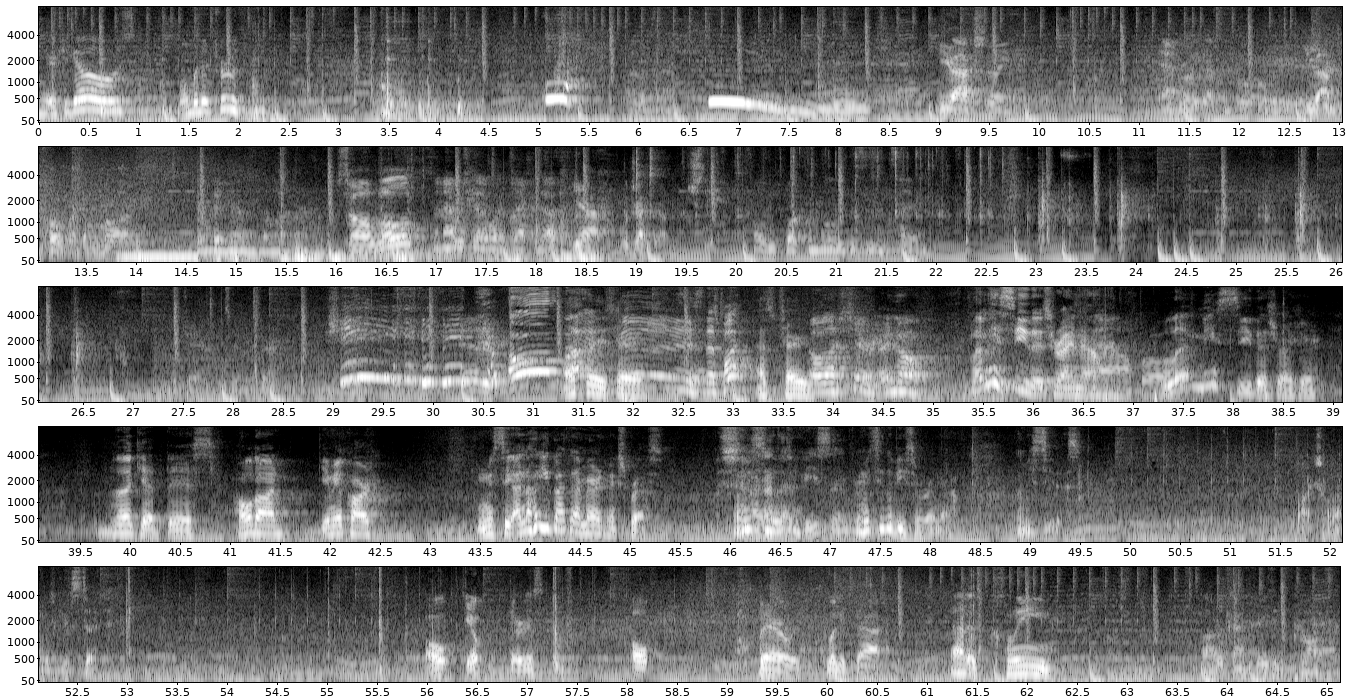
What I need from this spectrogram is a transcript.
Here she goes. Moment of truth. you actually, Yeah, bro, you got some poke over here. you got coke like a mug. So we'll. So now we just gotta what, jack it up? Yeah, we'll jack it up. Let's see. Holy guacamole, this is exciting. Okay, oh that's right there. Oh my that's goodness. cherry. That's what? That's cherry. Oh, that's cherry. I know. Let me see this right now. now Let me see this right here. Look at this. Hold on. Give me a card. Let me see. I know you got the American Express. Let me I see got this. that Visa, Let me see the Visa right now. Let me see this. Watch, hold on, let's get stuck. Oh, yep, there it is. Oh, barely. Look at that. That is clean. Wow, that's kind of crazy.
